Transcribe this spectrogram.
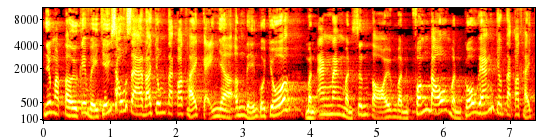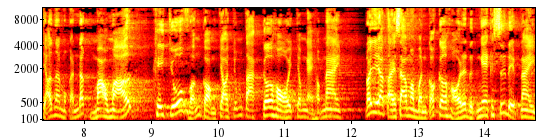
Nhưng mà từ cái vị trí xấu xa đó chúng ta có thể cậy nhờ ân điển của chúa. Mình ăn năn, mình xưng tội, mình phấn đấu, mình cố gắng, chúng ta có thể trở nên một mảnh đất màu mỡ khi chúa vẫn còn cho chúng ta cơ hội trong ngày hôm nay đó là do tại sao mà mình có cơ hội để được nghe cái sứ điệp này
